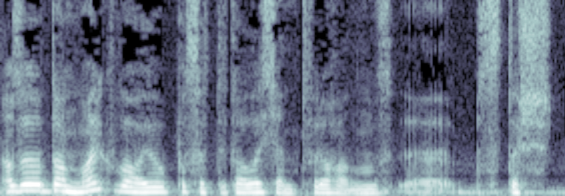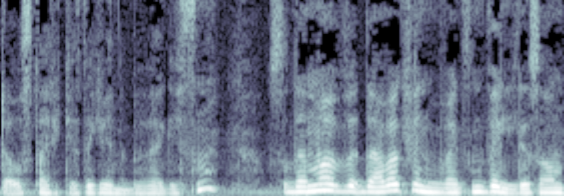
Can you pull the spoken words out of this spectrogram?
Altså, Danmark var jo på 70-tallet kjent for å ha den eh, største og sterkeste kvinnebevegelsen. Så var, Der var kvinnebevegelsen veldig sånn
